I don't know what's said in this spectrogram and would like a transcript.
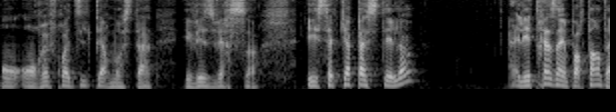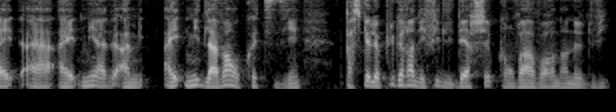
on- on refroidit le thermostat et vice-versa. Et cette capacité-là, elle est très importante à être, à- à être mis, à, à- à être mis de l'avant au quotidien. Parce que le plus grand défi de leadership qu'on va avoir dans notre vie,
